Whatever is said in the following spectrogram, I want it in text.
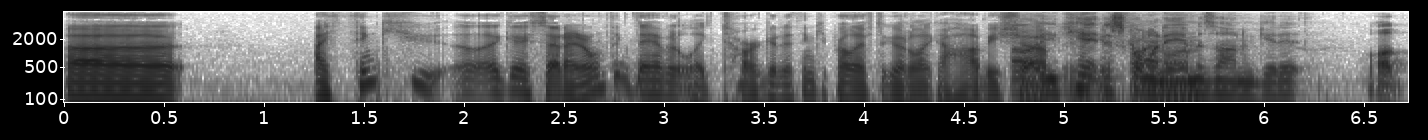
Uh, I think you, like I said, I don't think they have it at like Target. I think you probably have to go to like a hobby shop. Oh, you can't just go on find one. Amazon and get it. Well,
